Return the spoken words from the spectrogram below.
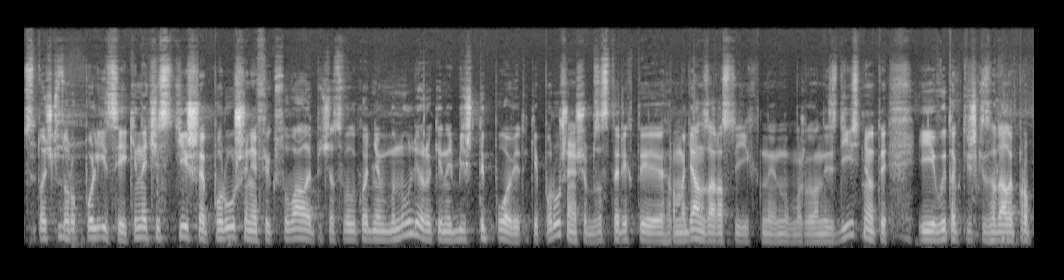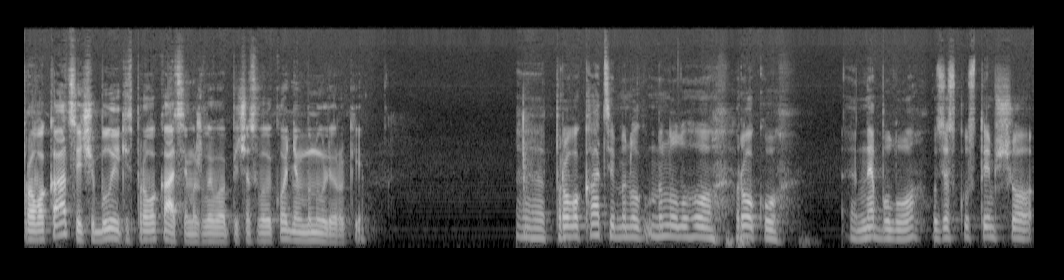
З точки зору поліції, які найчастіше порушення фіксували під час Великодня в минулі роки, найбільш типові такі порушення, щоб застерігти громадян, зараз їх не ну можливо не здійснювати. І ви так трішки згадали про провокації. Чи були якісь провокації, можливо, під час Великодня в минулі роки? Е, Провокацій минулого року е, не було у зв'язку з тим, що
